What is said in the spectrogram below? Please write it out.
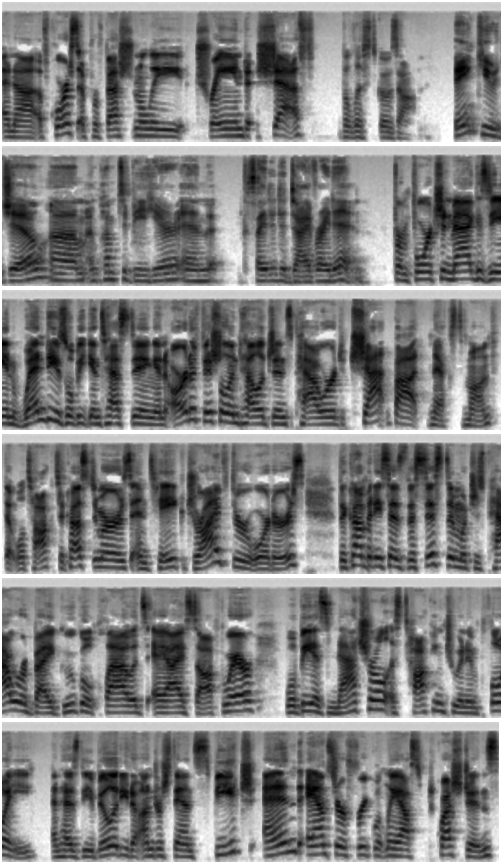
and uh, of course, a professionally trained chef the list goes on. Thank you, Jill. Um, I'm pumped to be here and excited to dive right in. From Fortune magazine, Wendy's will begin testing an artificial intelligence powered chatbot next month that will talk to customers and take drive through orders. The company says the system, which is powered by Google Cloud's AI software, will be as natural as talking to an employee and has the ability to understand speech and answer frequently asked questions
